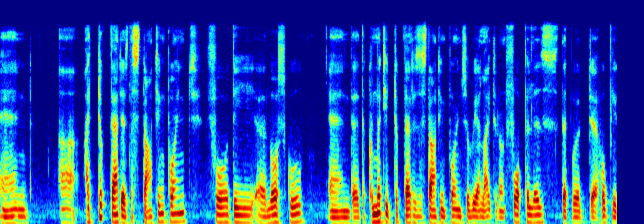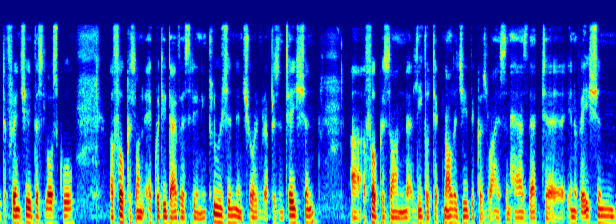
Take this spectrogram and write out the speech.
and uh, I took that as the starting point for the uh, law school. And uh, the committee took that as a starting point. So we alighted on four pillars that would uh, hopefully differentiate this law school. A focus on equity, diversity, and inclusion, ensuring representation, uh, a focus on legal technology because Ryerson has that uh, innovation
